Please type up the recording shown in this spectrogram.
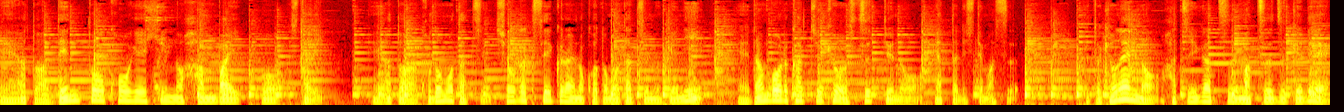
えーあとは伝統工芸品の販売をしたり、えーあとは子供たち小学生くらいの子供たち向けに、えー段ボール甲冑教室っていうのをやったりしてます、えっと、去年の8月末付で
